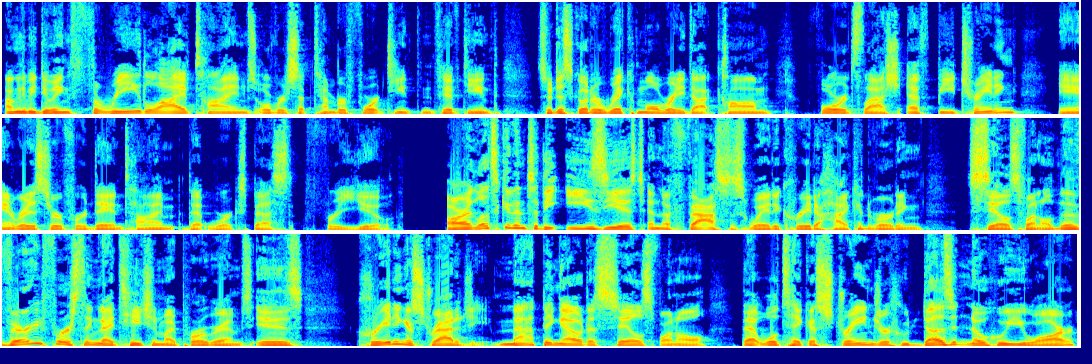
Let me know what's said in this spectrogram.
I'm going to be doing three live times over September 14th and 15th. So just go to rickmulready.com forward slash FB training and register for a day and time that works best for you. All right, let's get into the easiest and the fastest way to create a high converting sales funnel. The very first thing that I teach in my programs is creating a strategy, mapping out a sales funnel that will take a stranger who doesn't know who you are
